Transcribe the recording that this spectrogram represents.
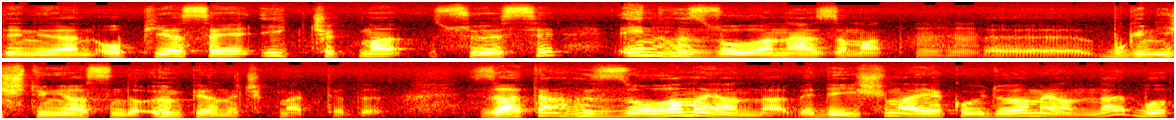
denilen o piyasaya ilk çıkma süresi en hızlı olan her zaman Hı hı. e, bugün iş dünyasında ön plana çıkmaktadır. Zaten hızlı olamayanlar ve değişime ayak uyduramayanlar bu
